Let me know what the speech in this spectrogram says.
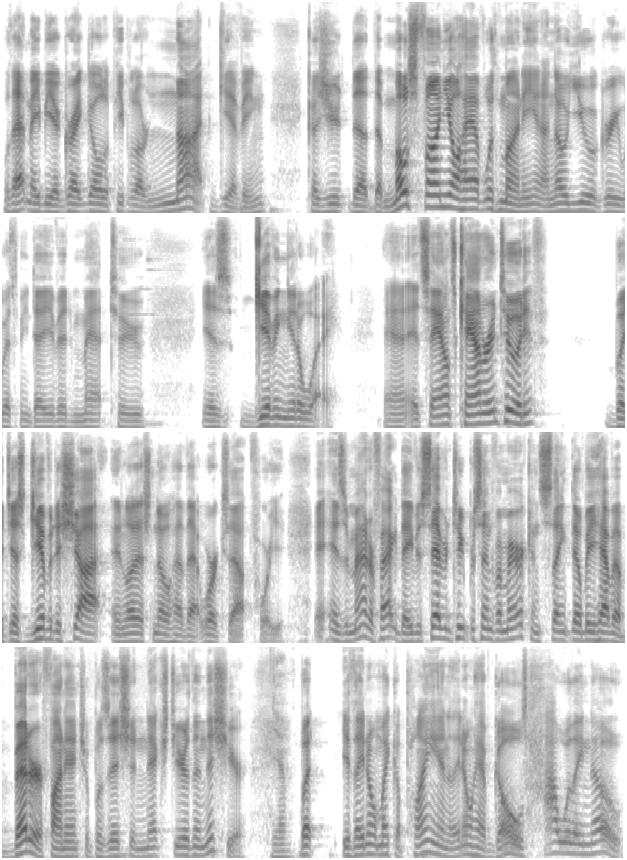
Well, that may be a great goal that people are not giving because you the, the most fun you'll have with money, and I know you agree with me, David, Matt too, is giving it away. And it sounds counterintuitive, but just give it a shot and let us know how that works out for you. As a matter of fact, David, 72% of Americans think they'll be have a better financial position next year than this year. Yeah. But if they don't make a plan and they don't have goals, how will they know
